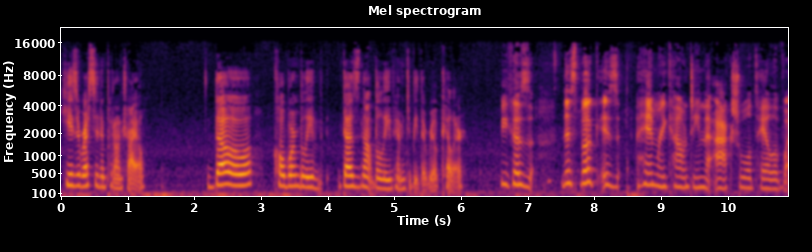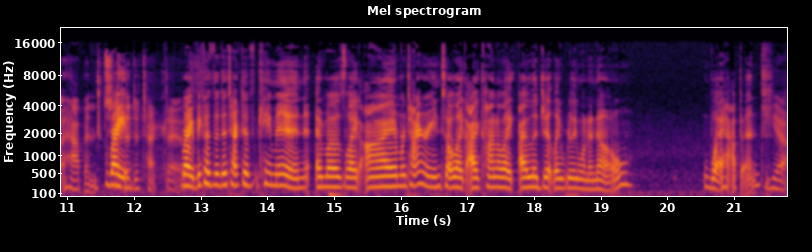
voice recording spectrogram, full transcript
He is arrested and put on trial, though Colborne believe does not believe him to be the real killer. Because this book is him recounting the actual tale of what happened to Right. the detective. Right, because the detective came in and was like, "I am retiring, so like I kind of like I legit like really want to know what happened." Yeah.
